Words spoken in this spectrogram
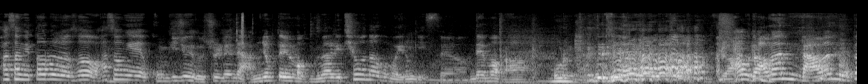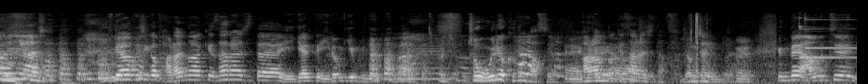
화성에 떨어져서 화성에 공기 중에 노출되는데 압력 때문에 막 눈알이 튀어나오고 막 이런 게 있어요. 근데 뭐 아 모릅니다. 아우 나만 나만 농담이야. 우리 아버지가 바람과 함께 사라지다 얘기할 때 이런 기분이었구나. 저, 저 오히려 그건 봤어요. 네, 바람밖에 그래요. 사라지다. 명작입니다. 네. 근데 아무튼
